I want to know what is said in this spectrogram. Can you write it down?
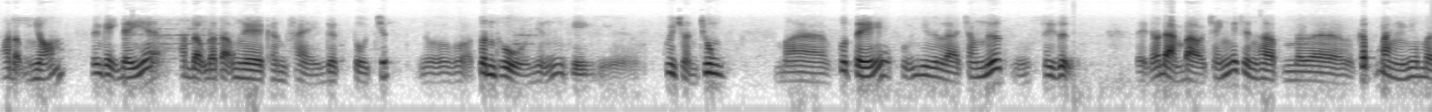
hoạt động nhóm bên cạnh đấy hoạt động đào tạo nghề cần phải được tổ chức tuân thủ những cái quy chuẩn chung mà quốc tế cũng như là trong nước xây dựng để nó đảm bảo tránh cái trường hợp mà cấp bằng nhưng mà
